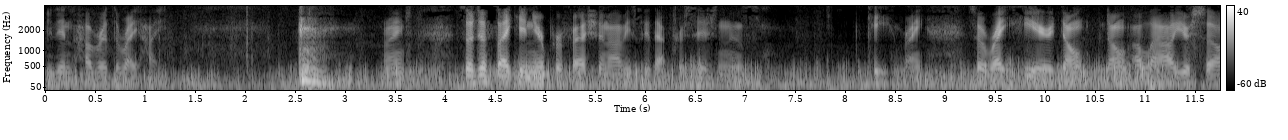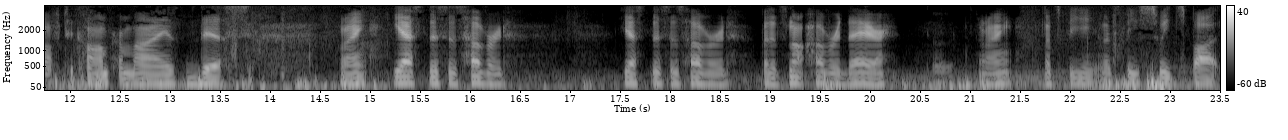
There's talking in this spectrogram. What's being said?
You didn't hover at the right height. right? So just like in your profession, obviously that precision is key, right? So right here, don't don't allow yourself to compromise this, right? Yes, this is hovered. Yes, this is hovered, but it's not hovered there. Right? Let's be let's be sweet spot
